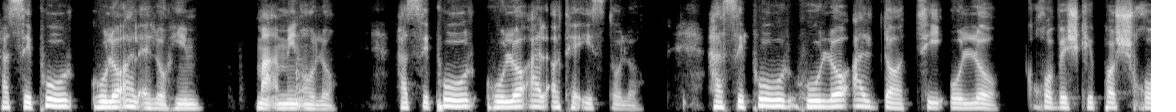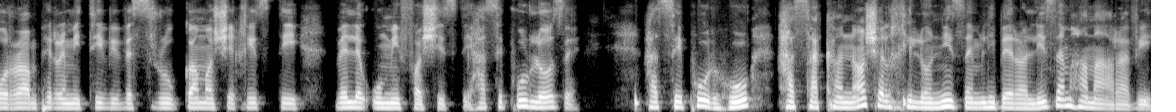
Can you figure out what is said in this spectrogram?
הסיפור הוא לא על אלוהים מאמין או לא. הסיפור הוא לא על אתאיסט או לא. הסיפור הוא לא על דתי או לא. חובש כיפה שחורה, פרימיטיבי וסרוגה משיחיסטי ולאומי פשיסטי. הסיפור לא זה. הסיפור הוא הסכנה של חילוניזם, ליברליזם המערבי.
